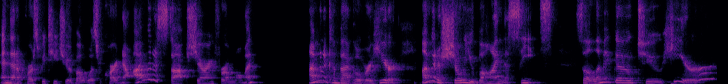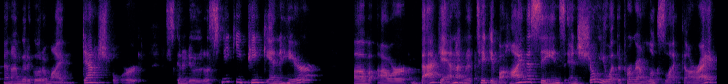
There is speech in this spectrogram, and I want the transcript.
And then, of course, we teach you about what's required. Now, I'm going to stop sharing for a moment. I'm going to come back over here. I'm going to show you behind the scenes. So let me go to here and I'm going to go to my dashboard. Just going to do a little sneaky peek in here of our back end. I'm going to take you behind the scenes and show you what the program looks like. All right.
